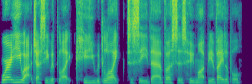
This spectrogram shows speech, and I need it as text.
Where are you at, Jessy, with like who you would like to see there versus who might be available?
